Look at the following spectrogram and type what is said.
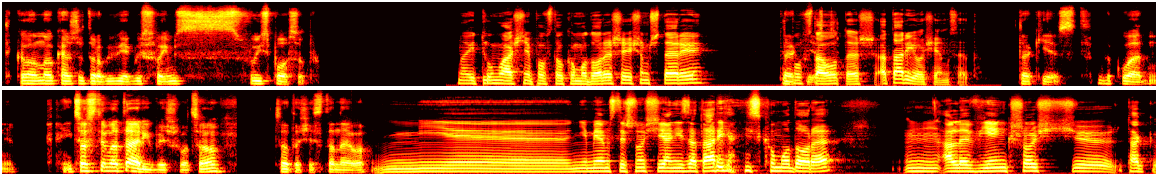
Tylko no, każdy to robił jakby w swoim swój sposób. No i tu właśnie powstał Commodore 64. Tu Tak powstało jest. też Atari 800. Tak jest, dokładnie. I co z tym Atari wyszło, co? Co to się stanęło? Nie, nie miałem styczności ani z Atari, ani z Commodore, mm, ale większość, y, tak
